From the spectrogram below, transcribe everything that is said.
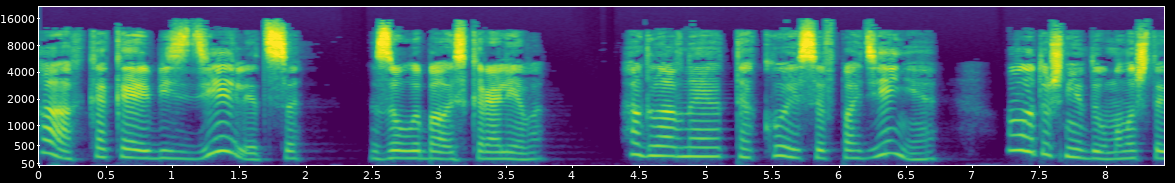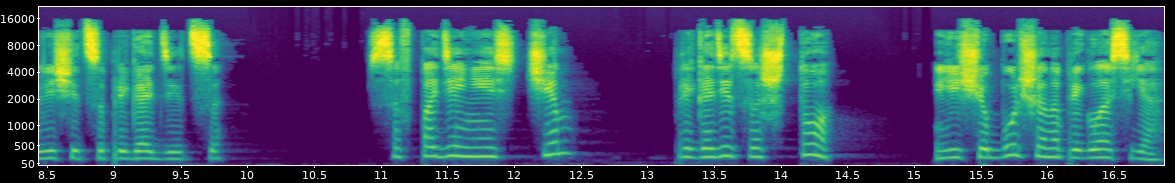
«Ах, какая безделица!» Заулыбалась королева. А главное, такое совпадение. Вот уж не думала, что вещица пригодится. Совпадение с чем? Пригодится что? Еще больше напряглась я.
